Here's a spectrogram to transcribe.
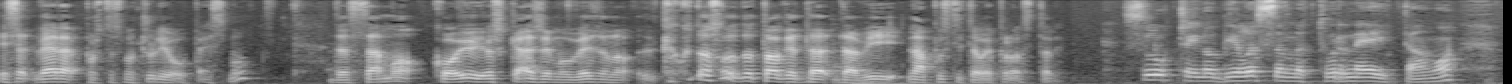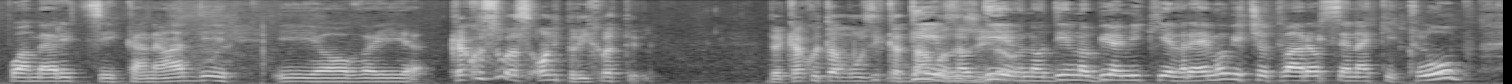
E sad, Vera, pošto smo čuli ovu pesmu, da samo koju još kažemo vezano, kako došlo do toga da, da vi napustite ove prostore? Slučajno bila sam na turneji tamo, po Americi i Kanadi i ovaj, Kako su vas oni prihvatili? Da kako je ta muzika tamo divno, zaživjela? divno, divno. Bio je Miki Evremović, otvarao se neki klub. E,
